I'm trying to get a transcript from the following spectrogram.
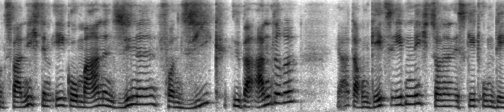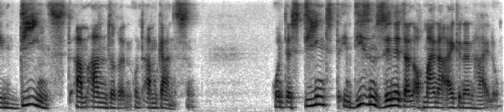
Und zwar nicht im egomanen Sinne von Sieg über andere, ja, darum geht es eben nicht, sondern es geht um den Dienst am anderen und am Ganzen und es dient in diesem Sinne dann auch meiner eigenen Heilung.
